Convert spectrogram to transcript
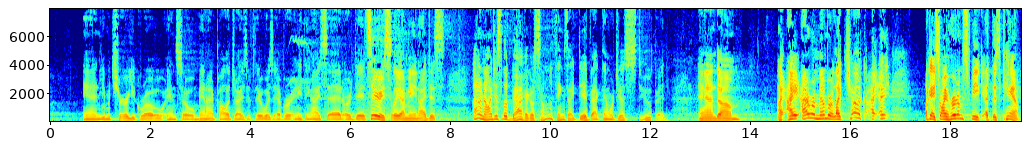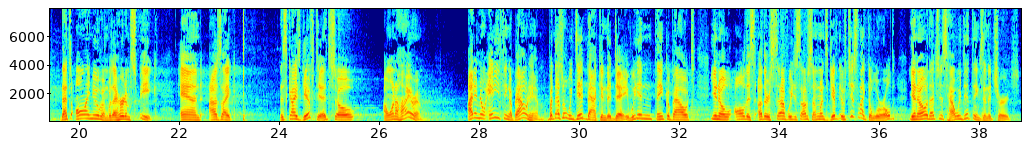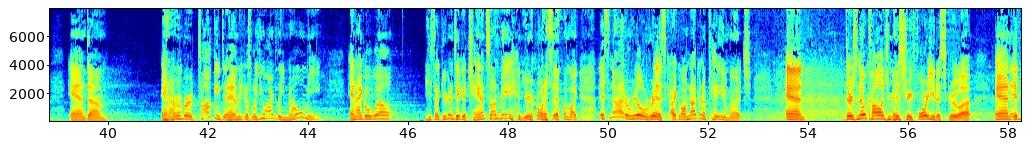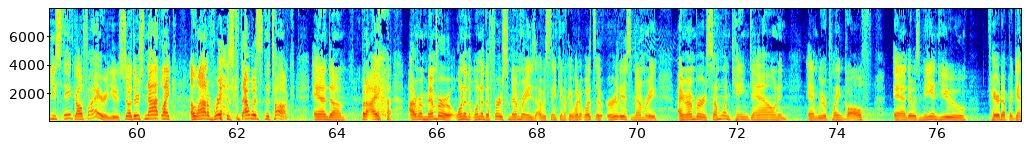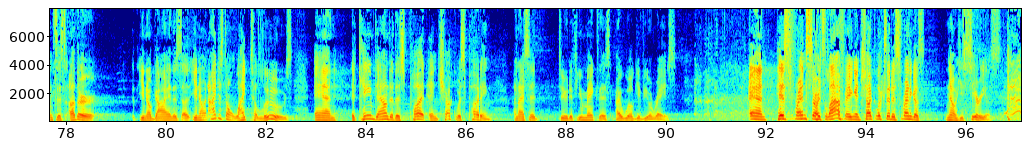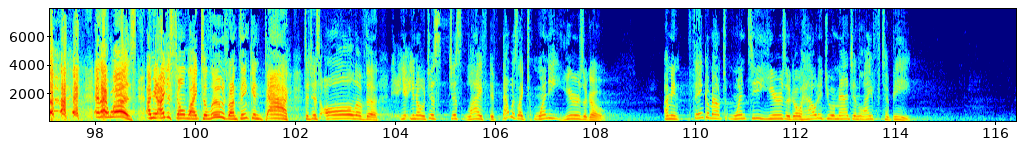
And you mature, you grow, and so, man, I apologize if there was ever anything I said or did. Seriously, I mean, I just, I don't know, I just look back, I go, some of the things I did back then were just stupid. And um, I, I, I remember, like Chuck, I, I Okay, so I heard him speak at this camp. That's all I knew of him was I heard him speak. And I was like, this guy's gifted, so I want to hire him. I didn't know anything about him, but that's what we did back in the day. We didn't think about, you know, all this other stuff. We just saw someone's gift. It was just like the world, you know. That's just how we did things in the church. And um, and I remember talking to him, and he goes, "Well, you hardly know me." And I go, "Well, he's like, You're going to take a chance on me? And you remember what to said? I'm like, It's not a real risk. I go, I'm not going to pay you much. And there's no college ministry for you to screw up. And if you stink, I'll fire you. So there's not like a lot of risk. That was the talk. And, um, but I, I remember one of the, one of the first memories, I was thinking, okay, what, what's the earliest memory? I remember someone came down and, and we were playing golf and it was me and you paired up against this other you know guy and this uh, you know and i just don't like to lose. And it came down to this putt and chuck was putting. And i said dude if you make this i will give you a raise. And his friend starts laughing and chuck looks at his friend and goes no he's serious and i was i mean i just don't like to lose but i'm thinking back to just all of the you, you know, just, just life. If that was like 20 years ago, I mean, think about 20 years ago. How did you imagine life to be?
